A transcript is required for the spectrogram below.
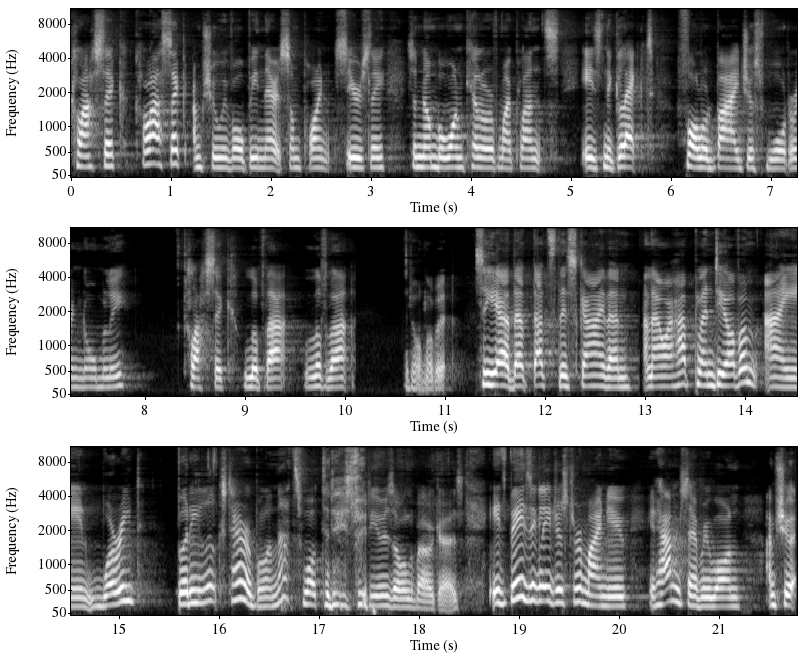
Classic, classic. I'm sure we've all been there at some point. Seriously, it's the number one killer of my plants is neglect followed by just watering normally. Classic. Love that. Love that. I don't love it. So yeah, that, that's this guy then. And now I have plenty of them. I ain't worried but he looks terrible. And that's what today's video is all about, guys. It's basically just to remind you, it happens to everyone. I'm sure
